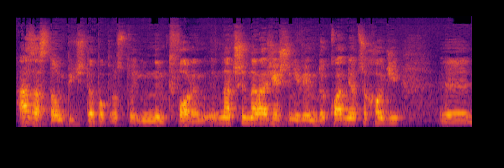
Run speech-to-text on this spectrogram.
a zastąpić to po prostu innym tworem. Znaczy na razie jeszcze nie wiem dokładnie o co chodzi. Yy,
